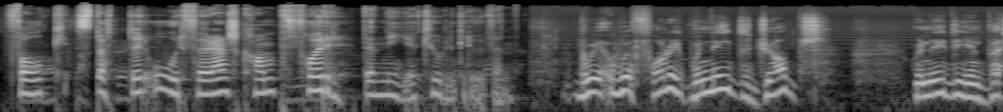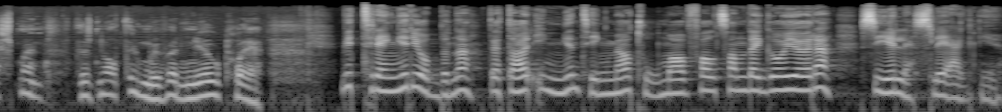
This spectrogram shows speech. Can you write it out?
Folk støtter ordførerens kamp for den nye kullgruven. We. Vi trenger jobbene, dette har ingenting med atomavfallsanlegget å gjøre, sier Leslie Agnew.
